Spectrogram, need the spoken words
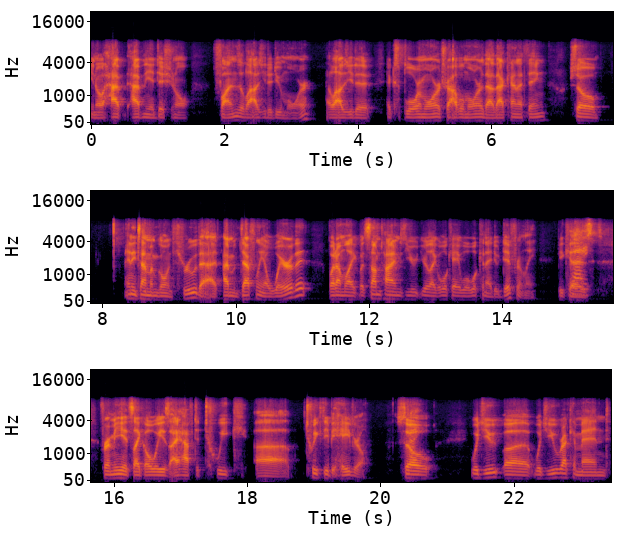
you know have, having the additional funds allows you to do more allows you to explore more travel more that that kind of thing. So anytime i'm going through that i'm definitely aware of it but i'm like but sometimes you're, you're like okay well what can i do differently? Because for me it's like always i have to tweak uh tweak the behavioral. So would you uh would you recommend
